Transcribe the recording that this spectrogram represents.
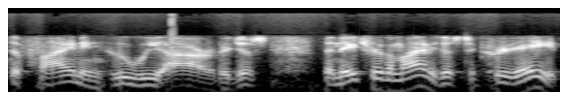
defining who we are they're just the nature of the mind is just to create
